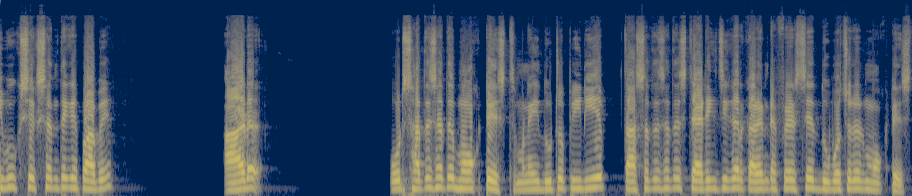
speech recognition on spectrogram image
ইবুক সেকশন থেকে পাবে। আর ওর সাথে সাথে মক টেস্ট মানে এই দুটো পিডিএফ, তার সাথে সাথে স্ট্যাটিক জিকার কারেন্ট অ্যাফেয়ার্সের দু বছরের মক টেস্ট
